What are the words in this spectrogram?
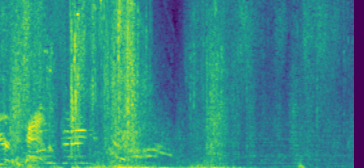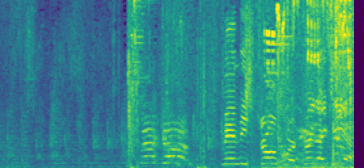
You're down. Back up! Man, these drones were a great idea.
